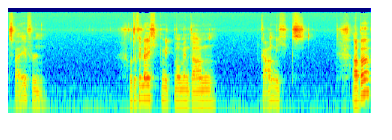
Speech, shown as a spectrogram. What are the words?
Zweifeln oder vielleicht mit momentan gar nichts. Aber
